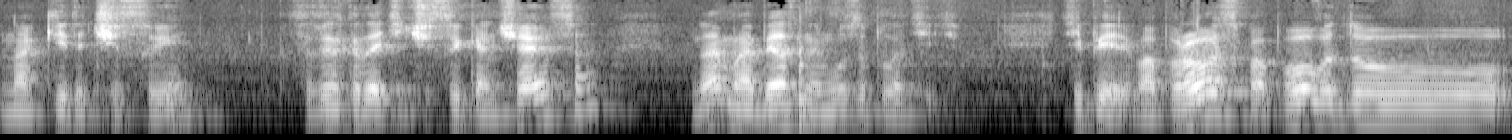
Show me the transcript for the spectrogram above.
на какие-то часы, соответственно, когда эти часы кончаются, да, мы обязаны ему заплатить. Теперь вопрос по поводу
